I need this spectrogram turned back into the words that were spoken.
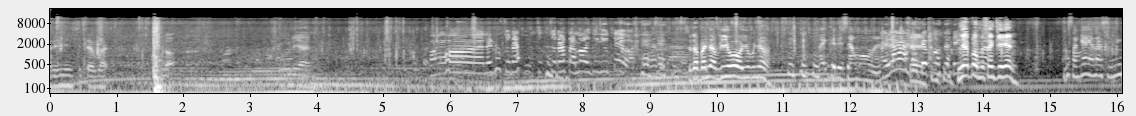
Hari ni kita buat vlog durian. Oh, itu sudah sudah taruh itu YouTube. Sudah banyak view oh, you punya. Hai ke dia sama eh. Ayolah. Okay. Ni apa musangking kan? Musangkai yang nak sini.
